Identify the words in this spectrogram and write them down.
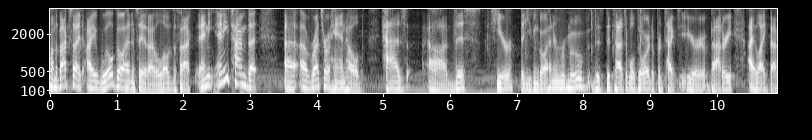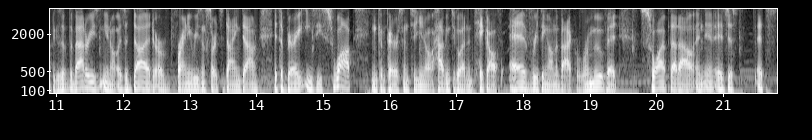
On the backside, I will go ahead and say that I love the fact any anytime that uh, a retro handheld has uh, this here that you can go ahead and remove this detachable door to protect your battery. I like that because if the battery, you know, is a dud or for any reason starts dying down, it's a very easy swap in comparison to, you know, having to go ahead and take off everything on the back, remove it, swap that out. And it's just, it's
